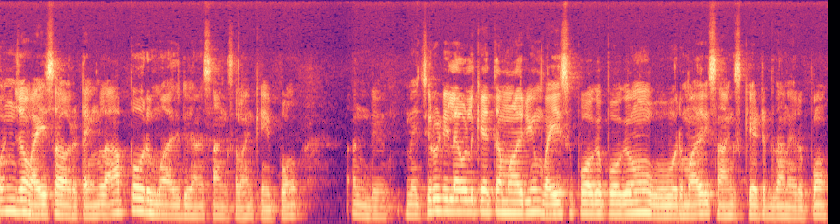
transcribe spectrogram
கொஞ்சம் வயசாகிற டைமில் அப்போ ஒரு மாதிரியான சாங்ஸ் எல்லாம் கேட்போம். அண்டு மெச்சூரிட்டி லெவலுக்கு ஏற்ற மாதிரியும் வயசு போக போகவும் ஒவ்வொரு மாதிரி சாங்ஸ் கேட்டுட்டு தானே இருப்போம்.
